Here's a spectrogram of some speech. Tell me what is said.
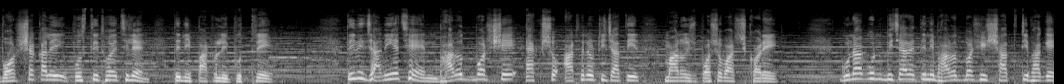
বর্ষাকালেই উপস্থিত হয়েছিলেন তিনি পাটলিপুত্রে। তিনি জানিয়েছেন, ভারতবর্ষে একশো আঠেরোটি জাতির মানুষ বসবাস করে। গুণাগুণ বিচারে তিনি ভারতবাসীর সাতটি ভাগে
